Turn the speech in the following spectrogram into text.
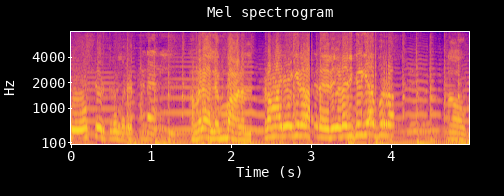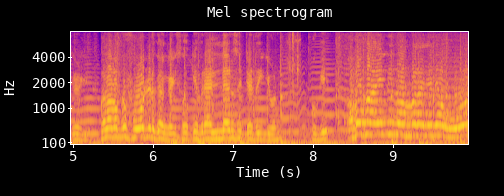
ഫോട്ടോ എടുത്തിട്ട് പറയാം അവൻ അലമ്പാണല്ലോ. എനിക്കൊരു ആ ഓക്കെ ഓക്കെ അപ്പൊ നമുക്ക് ഫോട്ടോ എടുക്കാം കഴിച്ചു ഓക്കെ ഇവരെ എല്ലാവരും സെറ്റ് ആയിട്ട് ഇരിക്കുവാണ്. ഓക്കെ അപ്പൊ ഫൈനലി നമ്മൾ അങ്ങനെ ഓണ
